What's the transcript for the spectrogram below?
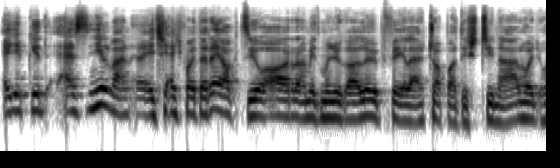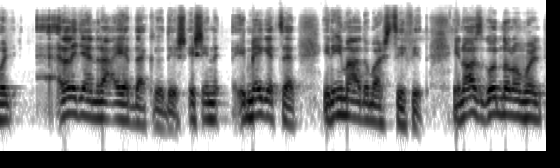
egyébként ez nyilván egy, egyfajta reakció arra, amit mondjuk a lőpféle csapat is csinál, hogy, hogy legyen rá érdeklődés. És én, én még egyszer, én imádom a cifit. Én azt gondolom, hogy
